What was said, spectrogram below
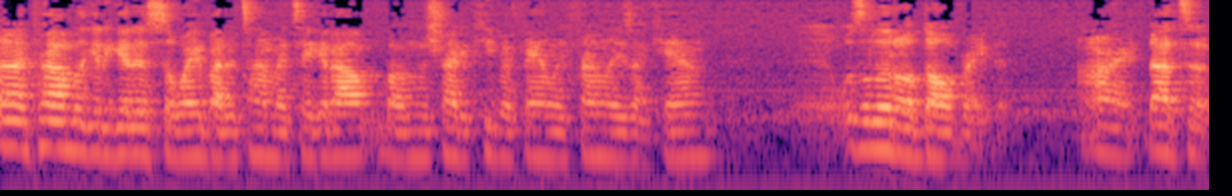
I'm probably gonna get this away by the time I take it out, but I'm gonna try to keep it family friendly as I can. It was a little adult rated. Alright, that's it.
